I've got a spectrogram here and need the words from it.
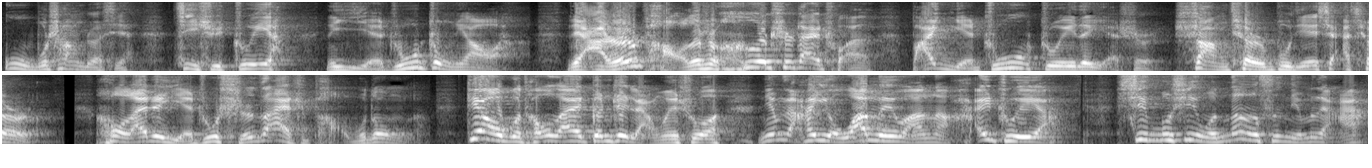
顾不上这些，继续追呀。那野猪重要啊！俩人跑的是呵哧带喘，把野猪追的也是上气儿不接下气儿了。后来这野猪实在是跑不动了，掉过头来跟这两位说：“你们俩还有完没完呢？还追呀？信不信我弄死你们俩呀？”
